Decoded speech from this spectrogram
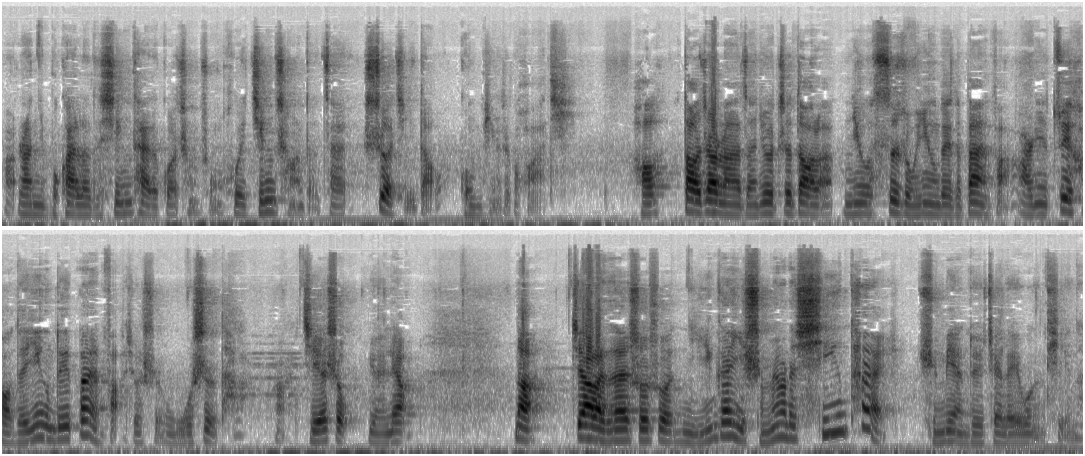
啊让你不快乐的心态的过程中，会经常的在涉及到公平这个话题。好，到这儿呢，咱就知道了你有四种应对的办法，而你最好的应对办法就是无视它啊，接受、原谅。那接下来咱来说说你应该以什么样的心态去面对这类问题呢？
